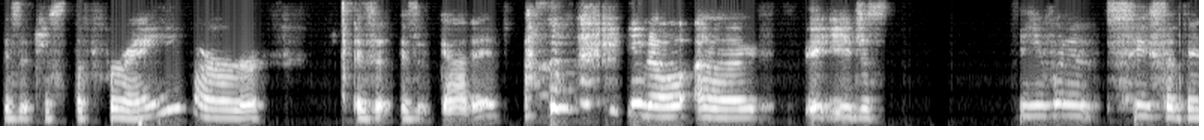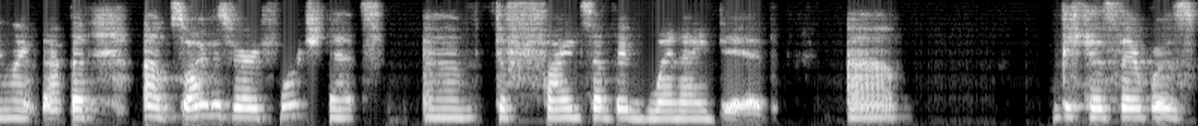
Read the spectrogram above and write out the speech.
is it just the frame or is it is it gutted? you know, uh, it, you just you wouldn't see something like that. But um, so I was very fortunate um, to find something when I did, um, because there was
